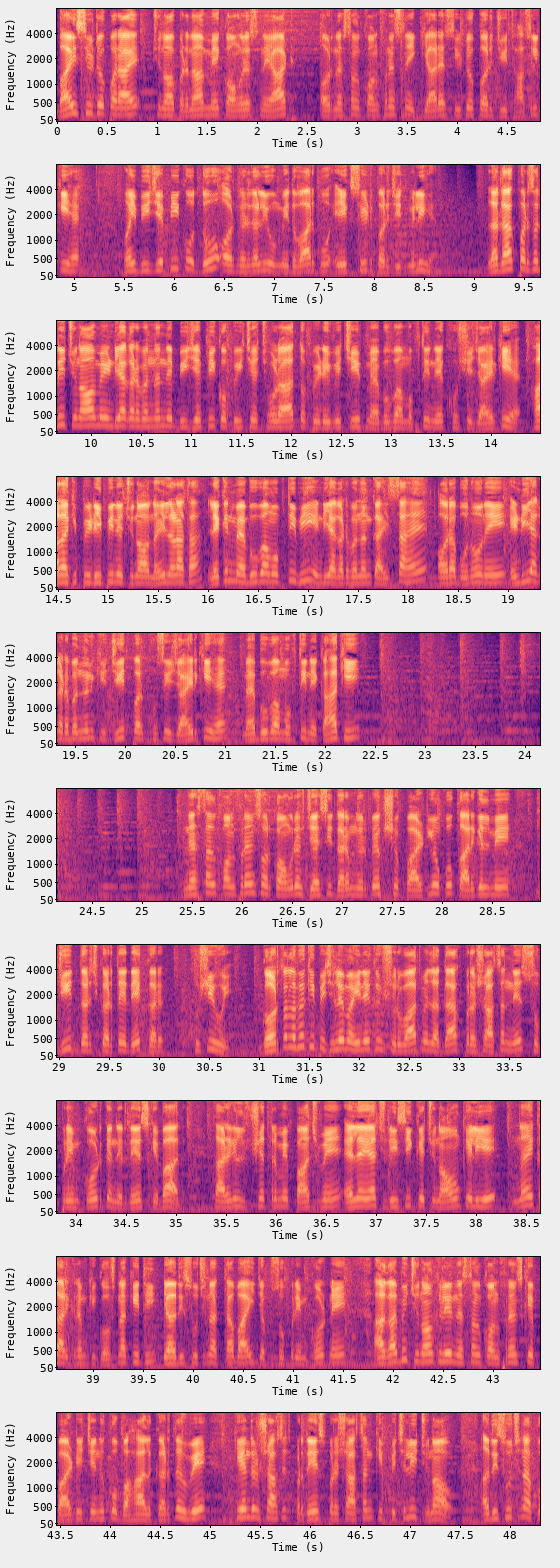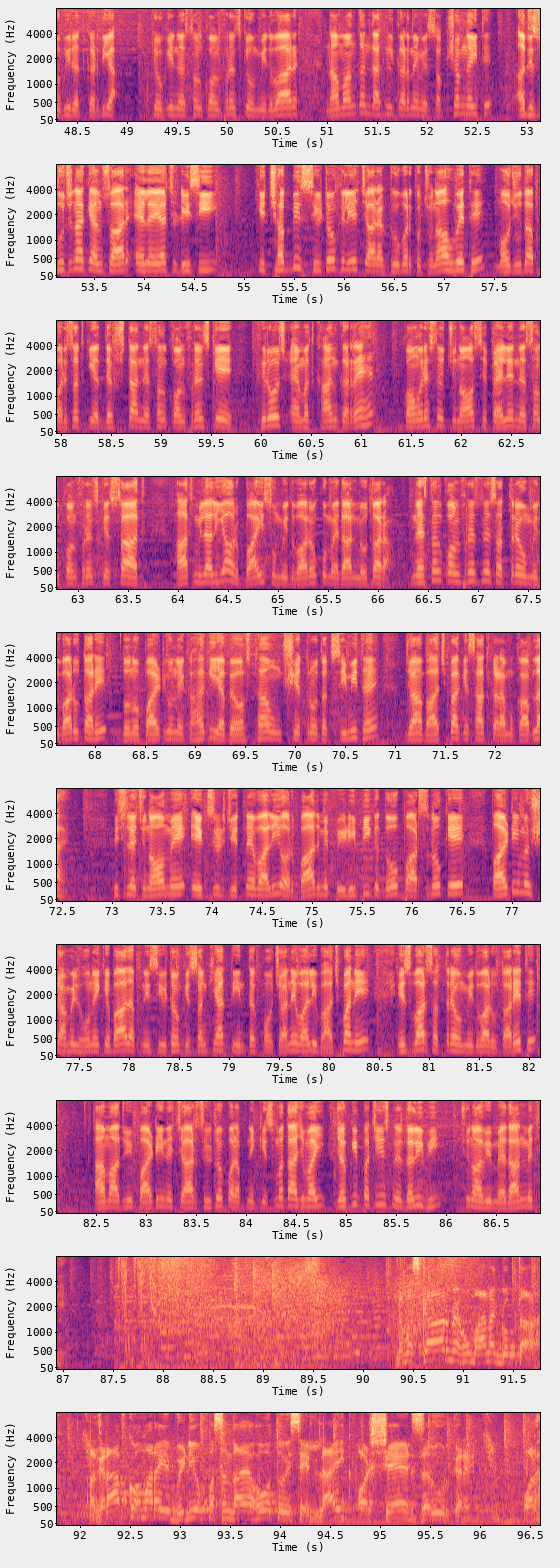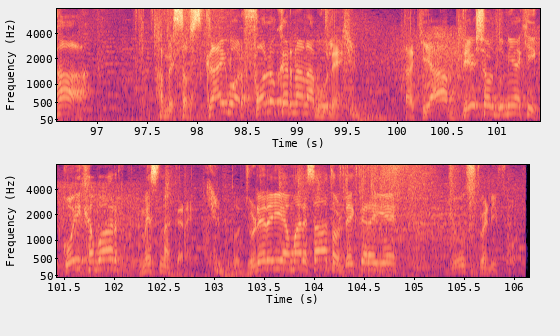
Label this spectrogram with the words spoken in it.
22 सीटों पर आए, चुनाव परिणाम में कांग्रेस ने आठ और नेशनल कॉन्फ्रेंस ने 11 सीटों पर जीत हासिल की है। वहीं बीजेपी को दो और निर्दलीय उम्मीदवार को एक सीट पर जीत मिली है। लद्दाख परिषदीय चुनाव में इंडिया गठबंधन ने बीजेपी को पीछे छोड़ा तो पीडीपी चीफ महबूबा मुफ्ती ने खुशी ज़ाहिर की है। हालाँकि पीडीपी ने चुनाव नहीं लड़ा था, लेकिन महबूबा मुफ्ती भी इंडिया गठबंधन का हिस्सा हैं और अब उन्होंने इंडिया गठबंधन की जीत पर खुशी ज़ाहिर की है। महबूबा मुफ्ती ने कहा की नेशनल कॉन्फ्रेंस और कांग्रेस जैसी धर्मनिरपेक्ष पार्टियों को कारगिल में जीत दर्ज करते देखकर खुशी हुई। गौरतलब है कि पिछले महीने की शुरुआत में लद्दाख प्रशासन ने सुप्रीम कोर्ट के निर्देश के बाद कारगिल क्षेत्र में पाँचवें एल के चुनावों के लिए नए कार्यक्रम की घोषणा की थी। यह अधिसूचना तब आई जब सुप्रीम कोर्ट ने आगामी चुनाव के लिए नेशनल कॉन्फ्रेंस के पार्टी चिन्ह को बहाल करते हुए केंद्र शासित प्रदेश प्रशासन की पिछली चुनाव अधिसूचना को भी रद्द कर दिया, क्योंकि नेशनल कॉन्फ्रेंस के उम्मीदवार नामांकन दाखिल करने में सक्षम नहीं थे। अधिसूचना के अनुसार एल की 26 सीटों के लिए 4 अक्टूबर को चुनाव हुए थे। मौजूदा परिषद की अध्यक्षता नेशनल कॉन्फ्रेंस के फिरोज अहमद खान कर रहे हैं। कांग्रेस ने चुनाव से पहले नेशनल कॉन्फ्रेंस के साथ हाथ मिला लिया और 22 उम्मीदवारों को मैदान में उतारा। नेशनल कॉन्फ्रेंस ने 17 उम्मीदवार उतारे। दोनों पार्टियों ने कहा कि यह व्यवस्था उन क्षेत्रों तक सीमित है, जहाँ भाजपा के साथ कड़ा मुकाबला है। पिछले चुनाव में एक सीट जीतने वाली और बाद में पीडीपी के दो पार्षदों के पार्टी में शामिल होने के बाद अपनी सीटों की संख्या तीन तक पहुँचाने वाली भाजपा ने इस बार सत्रह उम्मीदवार उतारे थे। आम आदमी पार्टी ने चार सीटों पर अपनी किस्मत आजमाई, जबकि 25 निर्दलीय भी चुनावी मैदान में थे। नमस्कार, मैं हूँ मानक गुप्ता। अगर आपको हमारा ये वीडियो पसंद आया हो तो इसे लाइक और शेयर ज़रूर करें। और हाँ हमें सब्सक्राइब और फॉलो करना ना भूलें, ताकि आप देश और दुनिया की कोई खबर मिस ना करें। तो जुड़े रहिए हमारे साथ और देखते रहिए न्यूज़ 24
